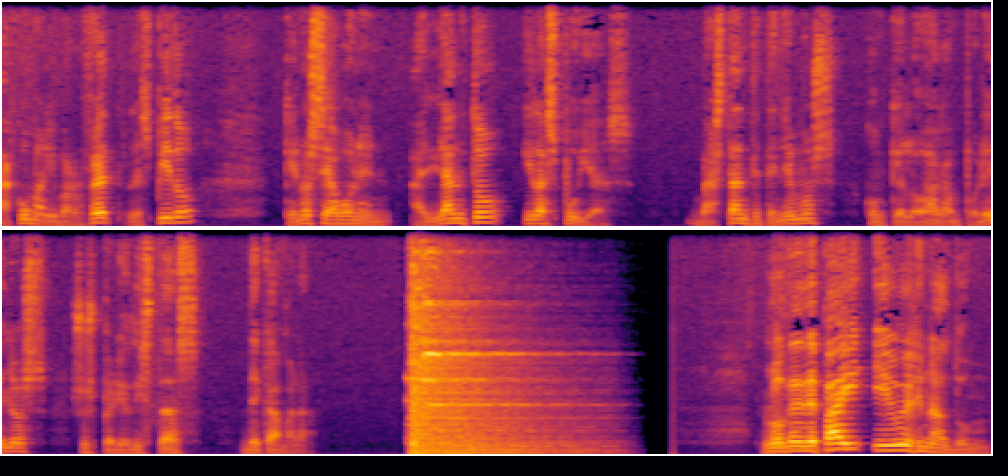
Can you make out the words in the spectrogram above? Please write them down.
A Kuman y Barrufet les pido que no se abonen al llanto y las pullas. Bastante tenemos con que lo hagan por ellos sus periodistas de cámara. Lo de Depay y Wijnaldum.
